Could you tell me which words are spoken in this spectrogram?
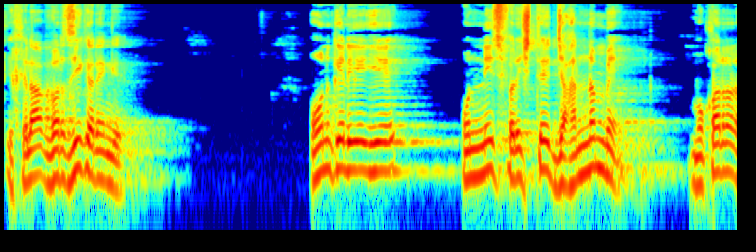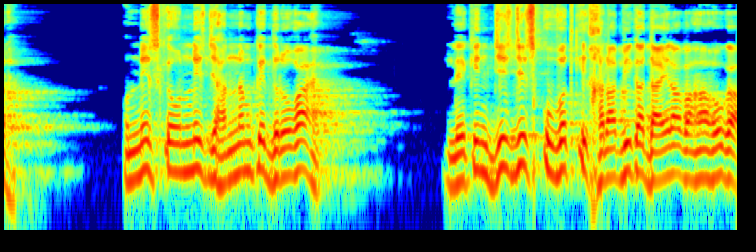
کی خلاف ورزی کریں گے ان کے لیے یہ انیس فرشتے جہنم میں مقرر ہے انیس کے انیس جہنم کے دروغہ ہیں۔ لیکن جس جس قوت کی خرابی کا دائرہ وہاں ہوگا،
